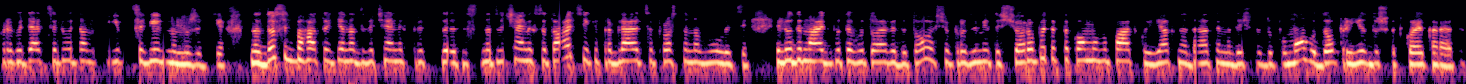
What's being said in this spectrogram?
пригодяться людям і в цивільному житті. У нас досить багато є надзвичайних надзвичайних ситуацій, які трапляються просто на вулиці, і люди мають бути готові до того, щоб розуміти, що робити в такому випадку, і як надати медичну допомогу до приїзду швидкої карети.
